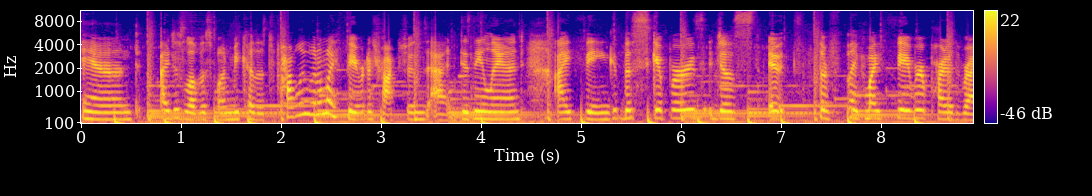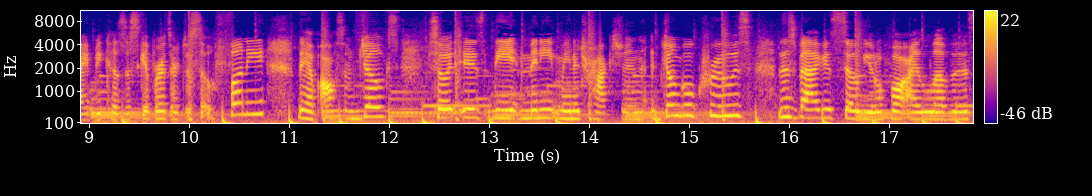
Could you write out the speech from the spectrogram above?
and I just love this one because it's probably one of my favorite attractions at Disneyland. I think the skippers just, it's they're like my favorite part of the ride because the skippers are just so funny. They have awesome jokes. So it is the mini main attraction Jungle Cruise. This bag is so beautiful. I love this.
